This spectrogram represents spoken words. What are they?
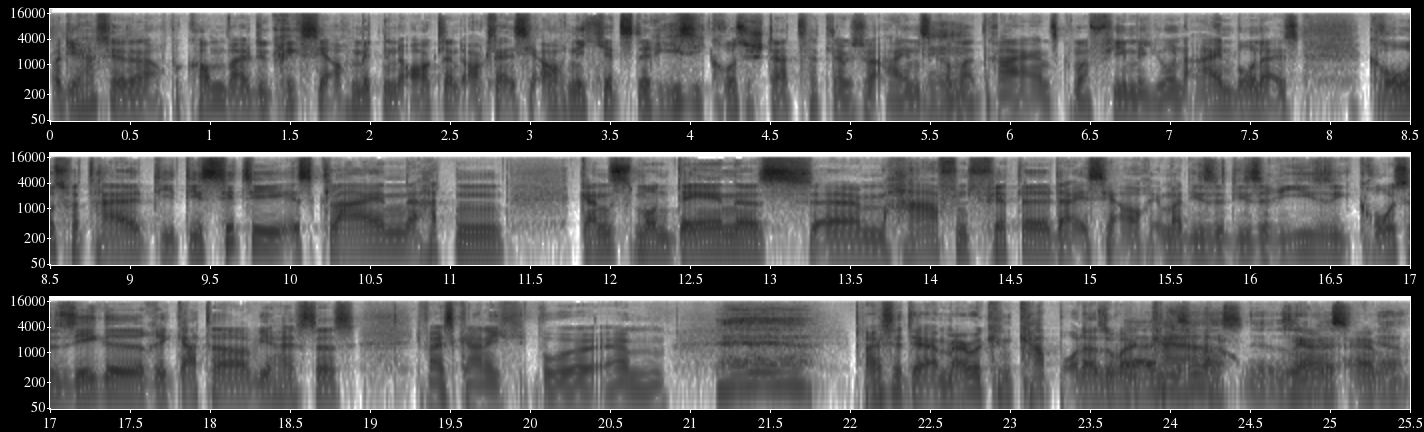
Und die hast du ja dann auch bekommen, weil du kriegst ja auch mitten in Auckland. Auckland ist ja auch nicht jetzt eine riesig große Stadt, hat glaube ich so 1,3, nee. 1,4 Millionen Einwohner, ist groß verteilt. Die, die City ist klein, hat ein ganz mondänes ähm, Hafenviertel. Da ist ja auch immer diese, diese riesig große Segelregatta, wie heißt das? Ich weiß gar nicht, wo. Ähm, ja, ja, ja weißt du, der American Cup oder so, ja, keine sowas. So ja, ähm, ja.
